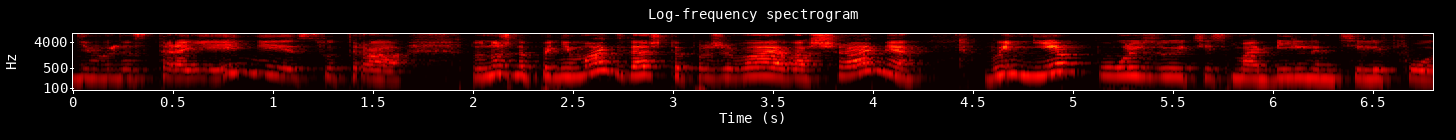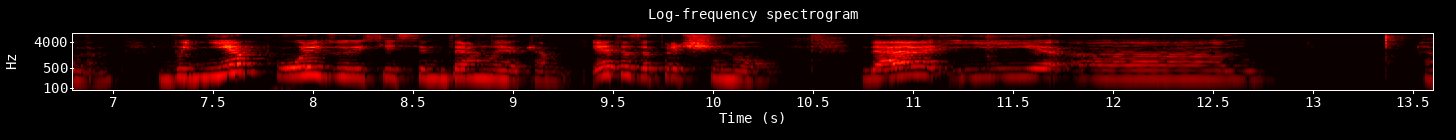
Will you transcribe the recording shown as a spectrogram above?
не в настроении с утра. Но нужно понимать, да, что проживая в ашраме, вы не пользуетесь мобильным телефоном, вы не пользуетесь интернетом. Это запрещено, да, и э, э,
